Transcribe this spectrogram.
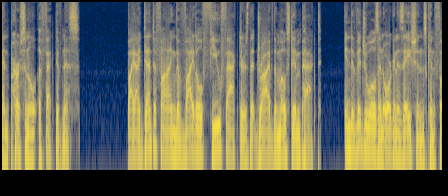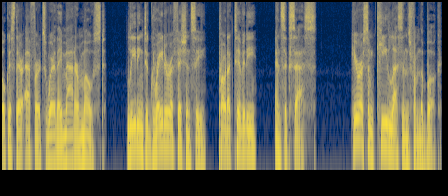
and personal effectiveness. By identifying the vital few factors that drive the most impact, individuals and organizations can focus their efforts where they matter most, leading to greater efficiency, productivity, and success. Here are some key lessons from the book.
